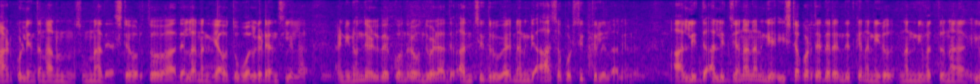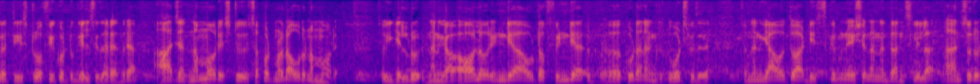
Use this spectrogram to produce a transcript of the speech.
ಮಾಡ್ಕೊಳ್ಳಿ ಅಂತ ನಾನು ಸುಮ್ಮನಾದೆ ಅಷ್ಟೇ ಹೊರತು ಅದೆಲ್ಲ ನನಗೆ ಯಾವತ್ತೂ ಒಳಗಡೆ ಅನಿಸ್ಲಿಲ್ಲ. ಆ್ಯಂಡ್ ಇನ್ನೊಂದು ಹೇಳಬೇಕು ಅಂದರೆ ಒಂದು ವೇಳೆ ಅದು ಅನಿಸಿದ್ರು ನನಗೆ ಆ ಸಪೋರ್ಟ್ ಸಿಗ್ತಿರ್ಲಿಲ್ಲ ಅಲ್ಲಿಂದ. ಅಲ್ಲಿದ್ದ ಅಲ್ಲಿದ್ದ ಜನ ನನಗೆ ಇಷ್ಟಪಡ್ತಾ ಇದ್ದಾರೆ ಅಂದಿದ್ದಕ್ಕೆ ನಾನು ಇರೋ ನನ್ನ ಇವತ್ತು ನಾ ಇವತ್ತು ಈ ಟ್ರೋಫಿ ಕೊಟ್ಟು ಗೆಲ್ಸಿದ್ದಾರೆ ಅಂದರೆ ಆ ಜನ ನಮ್ಮವ್ರು ಎಷ್ಟು ಸಪೋರ್ಟ್ ಮಾಡಿದ್ರು ಅವರು ನಮ್ಮವರೇ. ಸೊ ಎಲ್ಲರೂ ನನಗೆ all over India out of India ಕೂಡ ನನಗೆ ಓಟ್ಸ್ ಬಿದ್ದಿದೆ. ಸೊ ನನಗೆ ಯಾವತ್ತೂ ಆ ಡಿಸ್ಕ್ರಿಮಿನೇಷನ್ ಅನ್ನೋದು ಅನಿಸ್ಲಿಲ್ಲ. ನಾನು ಅನ್ಸೋರು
